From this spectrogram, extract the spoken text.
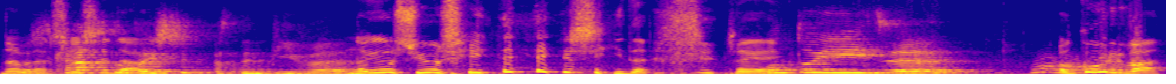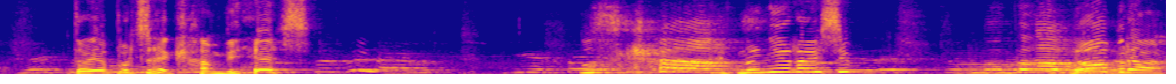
dobra, czyli się da. tutaj szybko z tym piwem. No już, już idę, już idę. Czekaj. On tu idzie. O kurwa, to ja poczekam, wiesz? No skacz! No nie, no ja się... No dawaj. Dobra!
